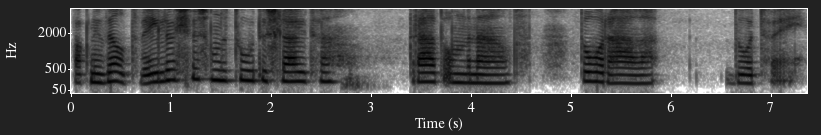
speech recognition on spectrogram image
pak nu wel twee lusjes om de toer te sluiten. Draad om de naald. Doorhalen door twee.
